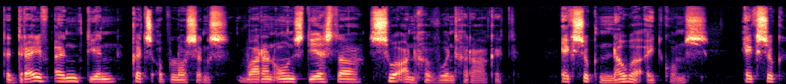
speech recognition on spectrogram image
Dit dryf in teen kitsoplossings waaraan ons deesdae so aangewoond geraak het. Ek soek noue uitkoms. Ek soek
